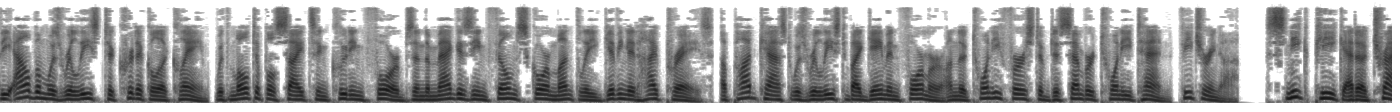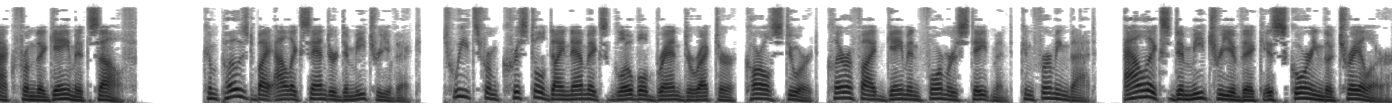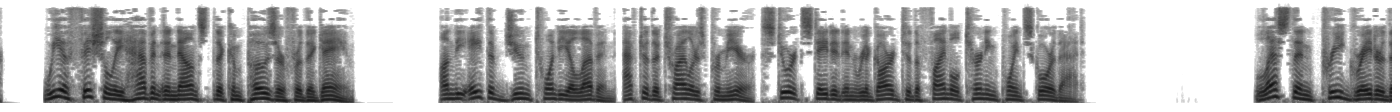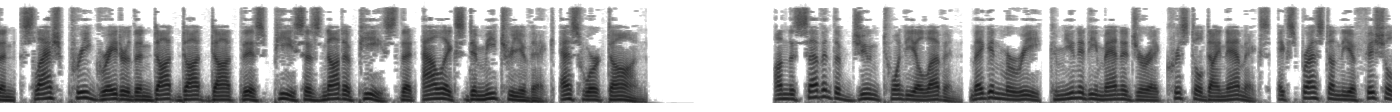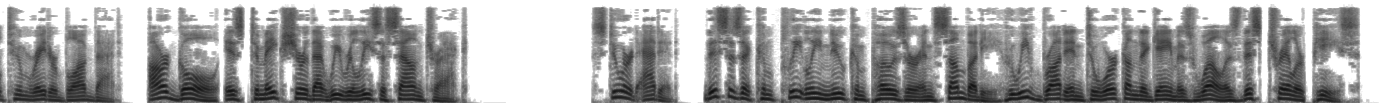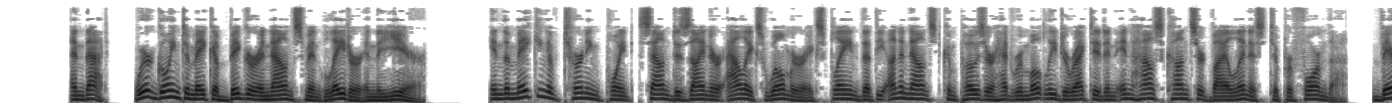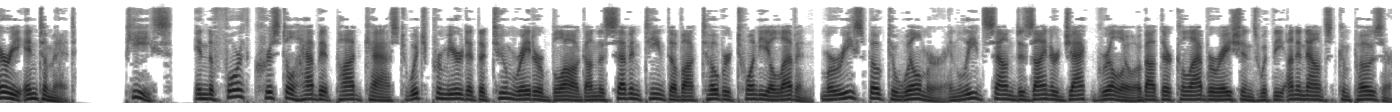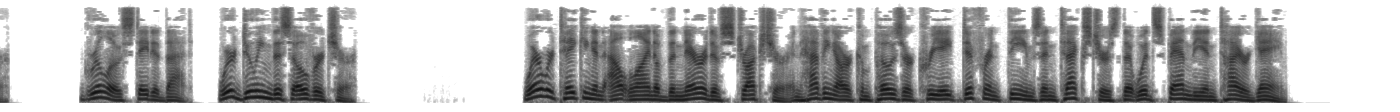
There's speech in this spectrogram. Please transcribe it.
The album was released to critical acclaim, with multiple sites including Forbes and the magazine Film Score Monthly giving it high praise. A podcast was released by Game Informer on the 21st of December 2010, featuring a sneak peek at a track from the game itself, composed by Alexander Dmitrievic. Tweets from Crystal Dynamics global brand director, Carl Stewart, clarified Game Informer's statement, confirming that, "...Alex Dmitrievic is scoring the trailer. We officially haven't announced the composer for the game." On 8 June 2011, after the trailer's premiere, Stewart stated in regard to the final Turning Point score that, less than pre greater than slash pre greater than dot dot dot this piece is not a piece that Alex Dmitrievic s worked on. On 7 June 2011, Megan Marie, community manager at Crystal Dynamics, expressed on the official Tomb Raider blog that, "...our goal is to make sure that we release a soundtrack." Stewart added, "...this is a completely new composer and somebody who we've brought in to work on the game as well as this trailer piece." And that, "...we're going to make a bigger announcement later in the year." In the making of Turning Point, sound designer Alex Wilmer explained that the unannounced composer had remotely directed an in-house concert violinist to perform the "...very intimate." piece. In the fourth Crystal Habit podcast which premiered at the Tomb Raider blog on 17 October 2011, Marie spoke to Wilmer and lead sound designer Jack Grillo about their collaborations with the unannounced composer. Grillo stated that, we're doing this overture where we're taking an outline of the narrative structure and having our composer create different themes and textures that would span the entire game."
